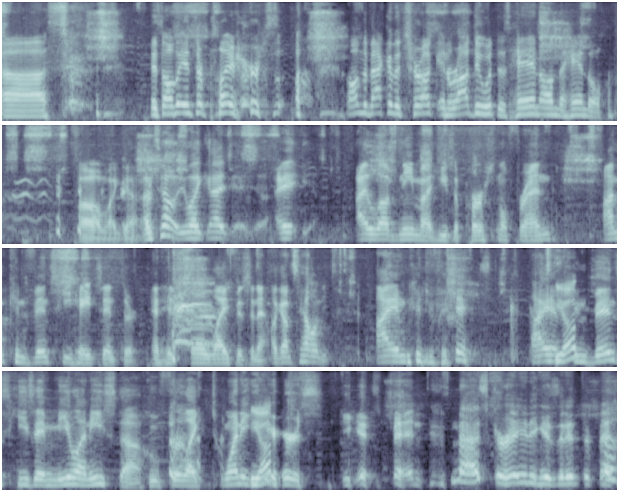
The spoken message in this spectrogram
Uh, it's all the Inter players on the back of the truck, and Radu with his hand on the handle. Oh my god! I'm telling you, like I, I, I love Nima. He's a personal friend. I'm convinced he hates Inter, and his whole life is an like. I'm telling you, I am convinced. I am Yup. convinced he's a Milanista who, for like 20 Yup. years, he has been masquerading as an Inter fan.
